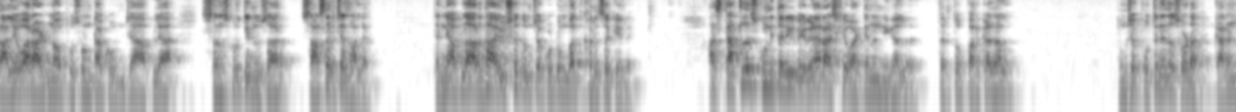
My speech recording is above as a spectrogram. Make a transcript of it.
तालेवार आडनाव पुसून टाकून ज्या आपल्या संस्कृतीनुसार सासरच्या झाल्यात. त्यांनी आपलं अर्ध आयुष्य तुमच्या कुटुंबात खर्च केलं आहे आज त्यातलंच कोणीतरी वेगळ्या राजकीय वाटेनं निघालं तर तो परका झाला. तुमच्या पुतण्याचं सोडा कारण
